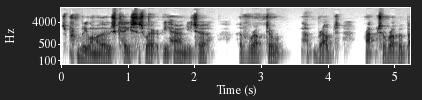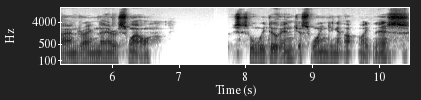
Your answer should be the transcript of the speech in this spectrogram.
It's probably one of those cases where it'd be handy to have rubbed a rubbed wrapped a rubber band around there as well. This is all we're doing, just winding it up like this.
